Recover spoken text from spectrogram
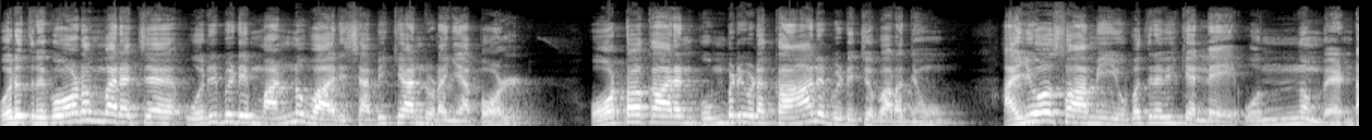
ഒരു ത്രികോണം വരച്ച് ഒരു പിടി മണ്ണ് വാരി ശപിക്കാൻ തുടങ്ങിയപ്പോൾ ഓട്ടോക്കാരൻ കുമ്പിടിയുടെ കാൽ പിടിച്ചു പറഞ്ഞു അയ്യോ സ്വാമി ഉപദ്രവിക്കല്ലേ? ഒന്നും വേണ്ട.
